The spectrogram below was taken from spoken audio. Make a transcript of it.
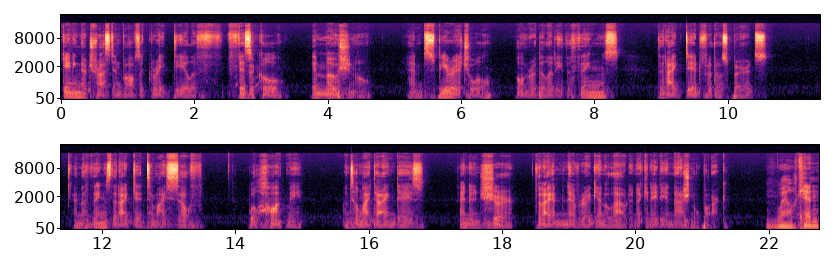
Gaining their trust involves a great deal of physical, emotional, and spiritual vulnerability. The things that I did for those birds and the things that I did to myself will haunt me until my dying days and ensure that I am never again allowed in a Canadian national park. Well, Ken,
